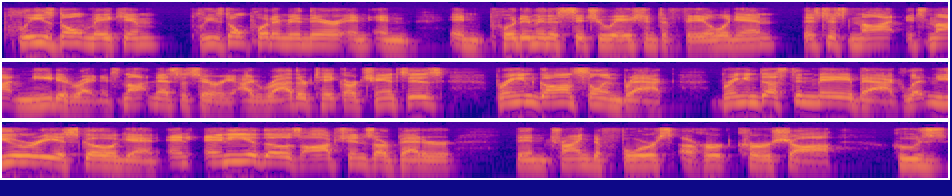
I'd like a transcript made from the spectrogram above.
please don't make him please don't put him in there and and and put him in a situation to fail again. That's just not it's not needed right? It's not necessary. I'd rather take our chances bringing gonsolin back bringing dustin may back letting urias go again. And any of those options are better than trying to force a hurt kershaw who's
